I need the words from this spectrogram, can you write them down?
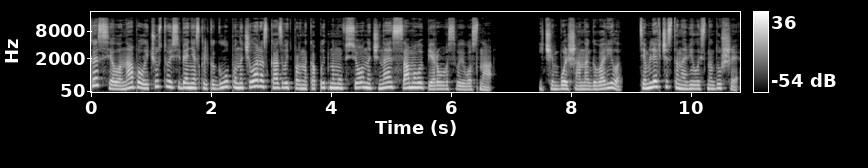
Кэс села на пол и, чувствуя себя несколько глупо, начала рассказывать парнокопытному все, начиная с самого первого своего сна. И чем больше она говорила, тем легче становилось на душе.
